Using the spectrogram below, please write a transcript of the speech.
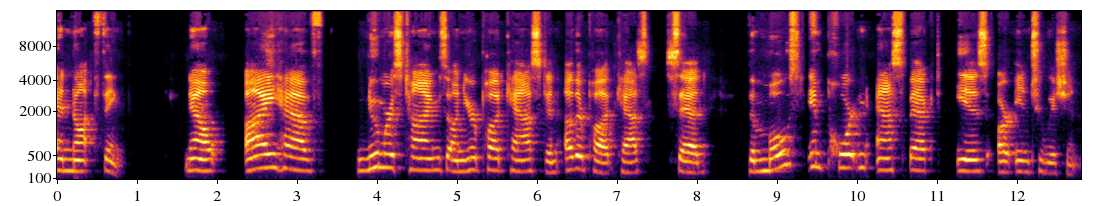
and not think. Now i have numerous times on your podcast and other podcasts said the most important aspect is our intuition.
